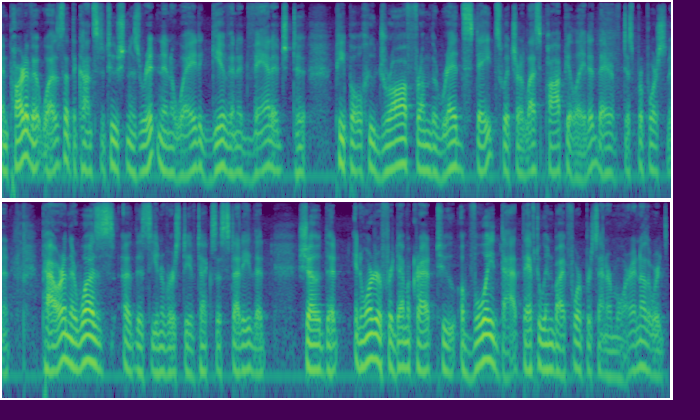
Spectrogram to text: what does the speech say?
And part of it was that the Constitution is written in a way to give an advantage to people who draw from the red states, which are less populated. They have disproportionate power. And there was uh, this University of Texas study that showed that in order for a Democrat to avoid that, they have to win by 4% or more. In other words,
